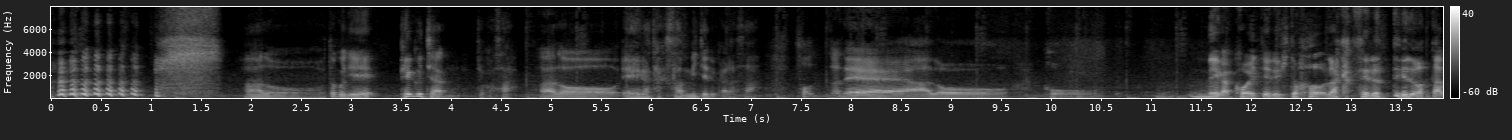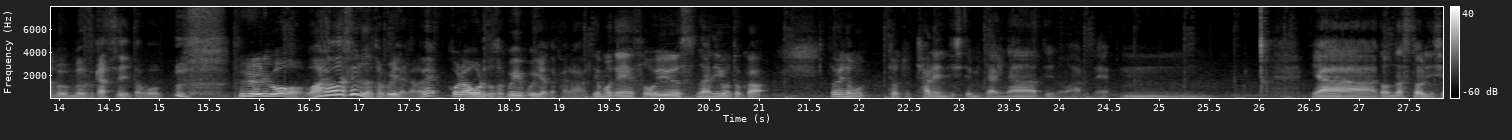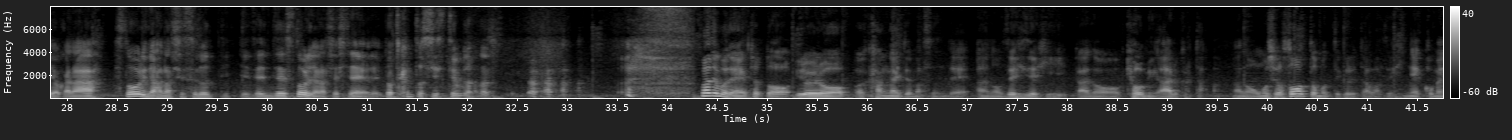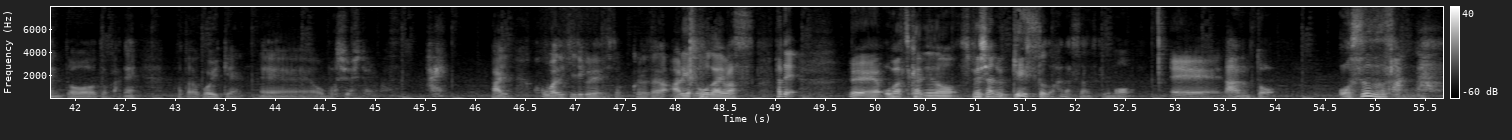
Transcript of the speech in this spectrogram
あの特にペグちゃんとかさあの映画たくさん見てるからさそんなねあのこう目が肥えてる人を泣かせるっていうのは多分難しいと思う。それよりも笑わせるのは得意だからね。これは俺の得意分野だから。でもね、そういうシナリオとか、そういうのもちょっとチャレンジしてみたいなっていうのはあるね。うん。いやー、どんなストーリーにしようかな。ストーリーの話するって言って、全然ストーリーの話してないよね。どっちかというとシステムの話。まあでもね、ちょっといろいろ考えてますんで、あの、ぜひぜひ、あの、興味がある方、あの、面白そうと思ってくれたら、ぜひね、コメントとかね、あとはご意見、えー、を募集しております。はい。はい。ここまで聞いてくれた人、くれたらありがとうございます。さて、えー、お待ちかねのスペシャルゲストの話なんですけども、えー、なんと、おすずさんが、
